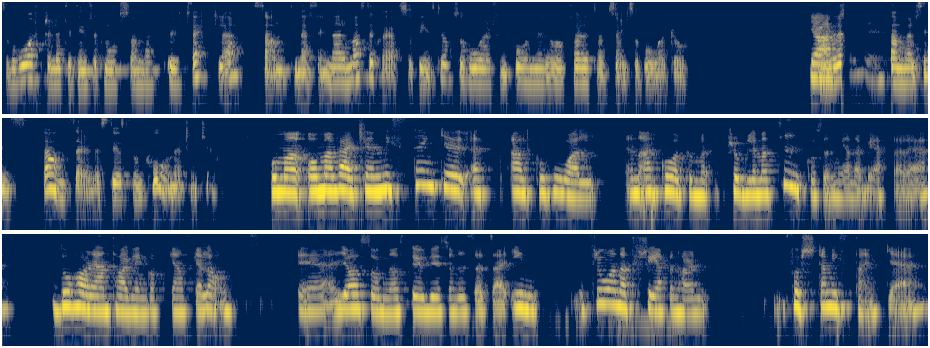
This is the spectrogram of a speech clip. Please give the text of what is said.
svårt eller att det finns ett motstånd att utveckla sant med sin närmaste chef så finns det också HR-funktioner och företagshälsovård och ja, andra absolut. samhällsinstanser eller stödfunktioner tänker jag. Om man, om man verkligen misstänker ett alkohol, en alkoholproblematik hos en medarbetare då har det antagligen gått ganska långt. Eh, jag såg någon studie som visade att så här, in, från att chefen har en första misstanke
